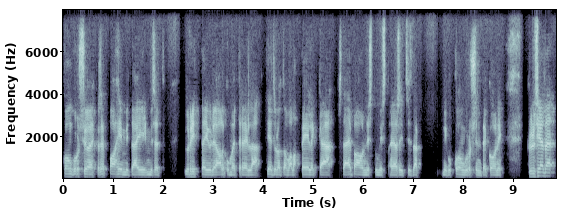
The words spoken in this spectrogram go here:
konkurssi on ehkä se pahin, mitä ihmiset yrittäjyyden alkumetreillä tietyllä tavalla pelkää, sitä epäonnistumista ja sitten sitä niin kuin konkurssin tekoa, niin kyllä sieltä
